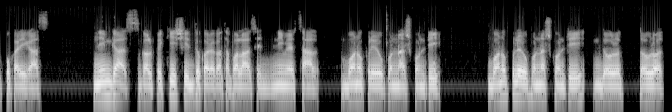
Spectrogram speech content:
উপকারী গাছ। নিম গাছ গল্পে কি সিদ্ধ করার কথা বলা আছে? নিমের চাল, বনফুলের উপন্যাস কোনটি? বনফুলের উপন্যাস কোনটি? দৌড়ত দৌড়ত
